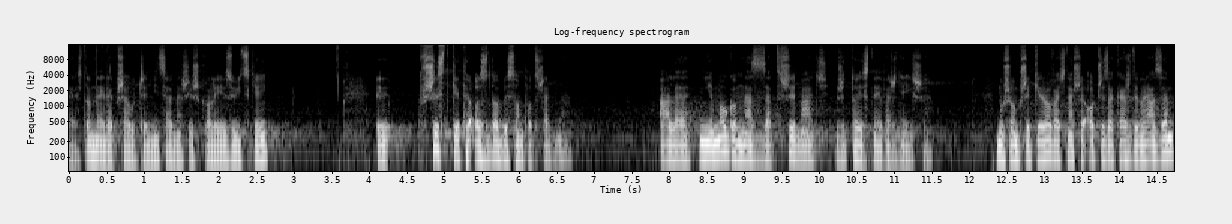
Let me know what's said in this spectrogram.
Jest to najlepsza uczennica w naszej szkole jezuickiej. E, wszystkie te ozdoby są potrzebne, ale nie mogą nas zatrzymać, że to jest najważniejsze. Muszą przekierować nasze oczy za każdym razem.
